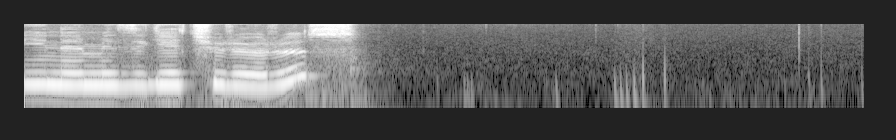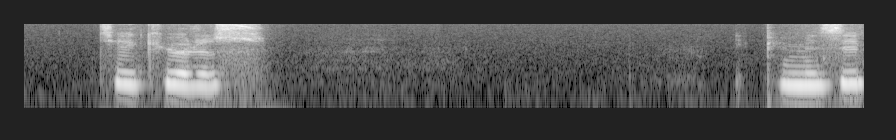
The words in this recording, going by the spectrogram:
İğnemizi geçiriyoruz. Çekiyoruz. İpimizi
